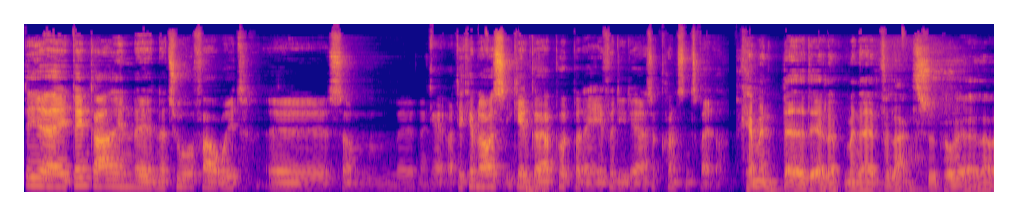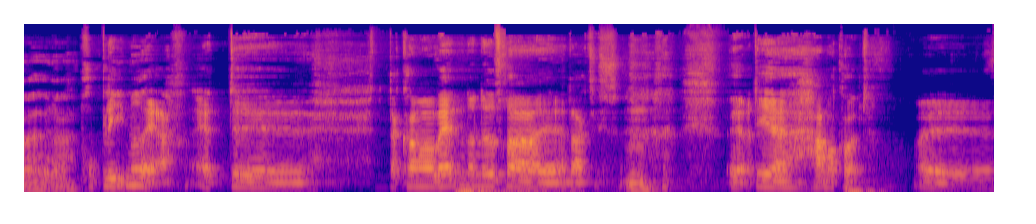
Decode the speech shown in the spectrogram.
det er i den grad en uh, naturfavorit, uh, som uh, man kan, og det kan man også igen gøre på et par dage, fordi det er så koncentreret. Kan man bade der, eller man er alt for langt sydpå her, eller hvad? Eller? Problemet er, at uh, der kommer vand ned fra uh, Antarktis, mm. og det er hammerkoldt. Uh,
